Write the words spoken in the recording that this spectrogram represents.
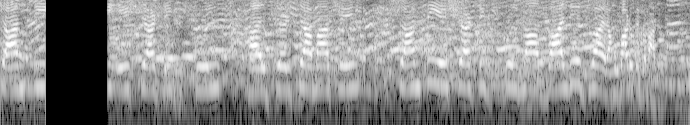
શાંતિ એશિયાટિક સ્કૂલ હાલ ચર્ચામાં છે. શાંતિ એશિયાટિક સ્કૂલમાં વાલીઓ દ્વારા હોબાળો કરવામાં આવ્યો.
